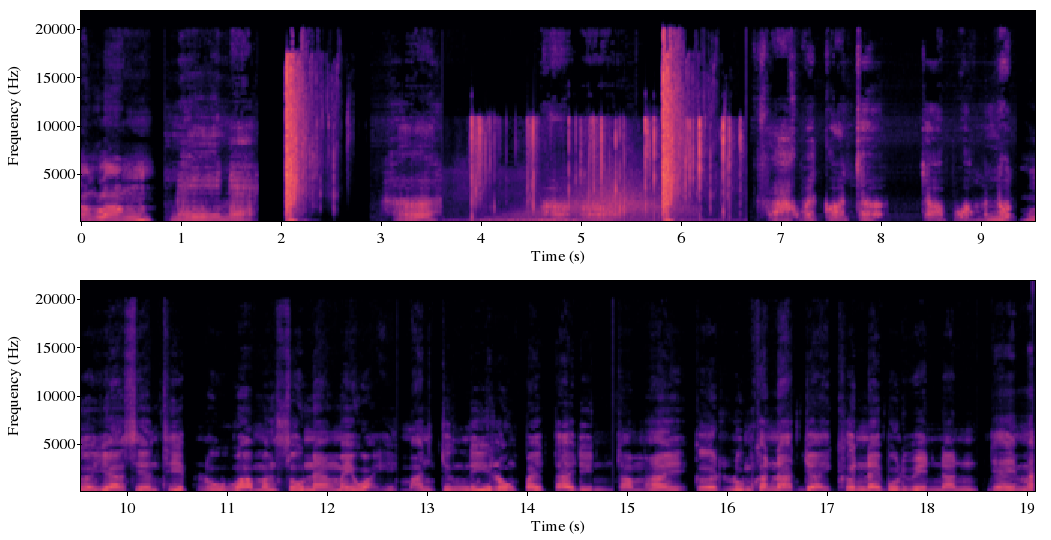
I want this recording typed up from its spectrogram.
ข้างหลัง นี่แน่เฮ้อฝากไว้ก่อนเถอะ เจ้าพวกมนุษย์ เมื่อย่าเซียนทิพย์รู้ว่ามันสู้นางไม่ไหว มันจึงหนีลงไปใต้ดินทำให้เกิดหลุมขนาดใหญ่ขึ้นในบริเวณนั้น ใหญ่ม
